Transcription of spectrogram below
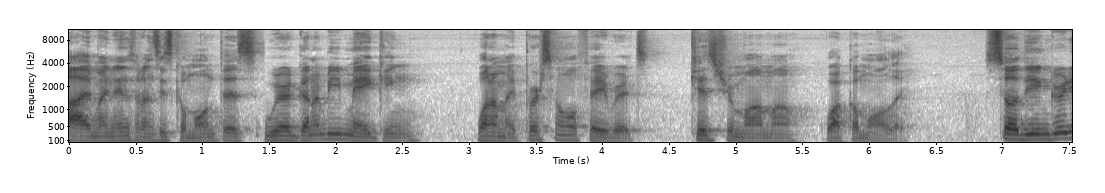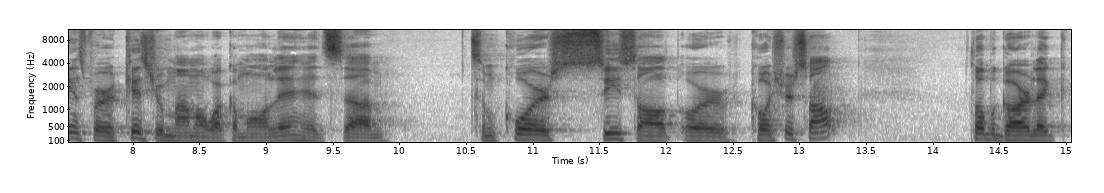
Hi, my name is Francisco Montes. We're gonna be making one of my personal favorites, Kiss Your Mama guacamole. So the ingredients for Kiss Your Mama guacamole, it's um, some coarse sea salt or kosher salt, clove of garlic,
